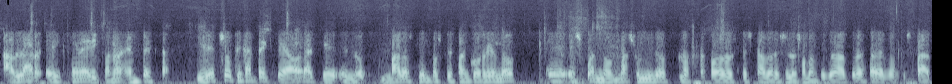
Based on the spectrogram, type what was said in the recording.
hablar en genérico, ¿no? En pesca. Y de hecho, fíjate que ahora que en los malos tiempos que están corriendo eh, es cuando más unidos los cazadores, los pescadores y los amantes de la naturaleza deben estar.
